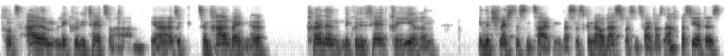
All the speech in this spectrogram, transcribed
trotz allem Liquidität zu haben. Ja? Also Zentralbanken können Liquidität kreieren, in den schlechtesten Zeiten. Das ist genau das, was in 2008 passiert ist,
